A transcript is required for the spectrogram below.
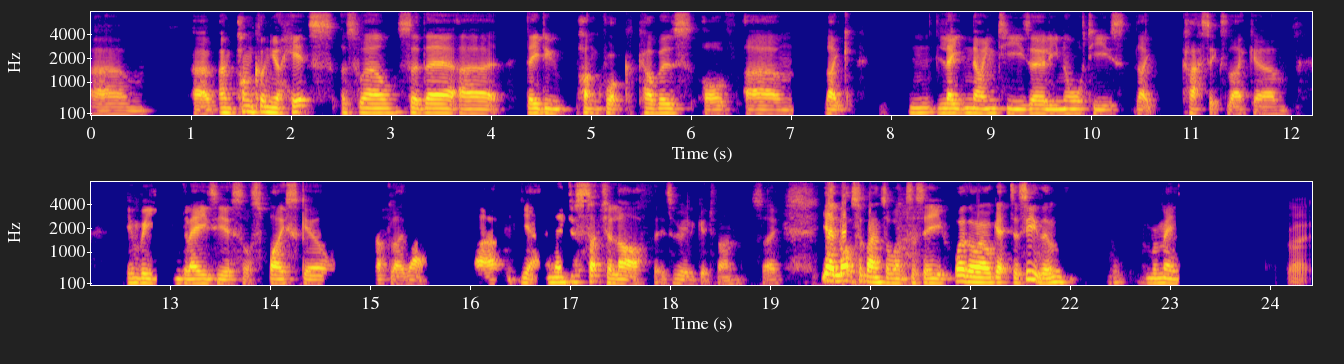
Um, uh, and Punk on Your Hits as well. So they uh, they do punk rock covers of um, like n- late nineties, early noughties, like classics like um, Enrique Iglesias or Spice Girl, stuff like that. Um, yeah, and they're just such a laugh. It's really good fun. So, yeah, lots of bands I want to see. Whether I'll get to see them remains. Right.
